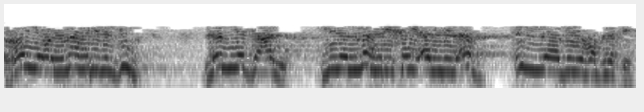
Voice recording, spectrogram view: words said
غير المهر للبنت لم يجعل من المهر شيئا للأب إلا برضا ابنته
